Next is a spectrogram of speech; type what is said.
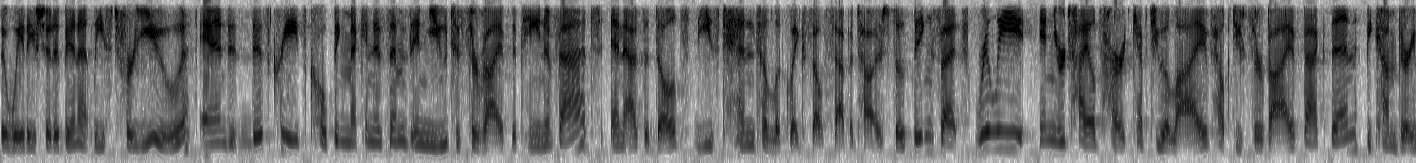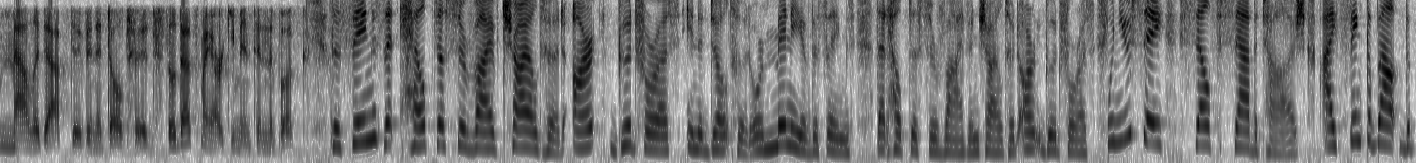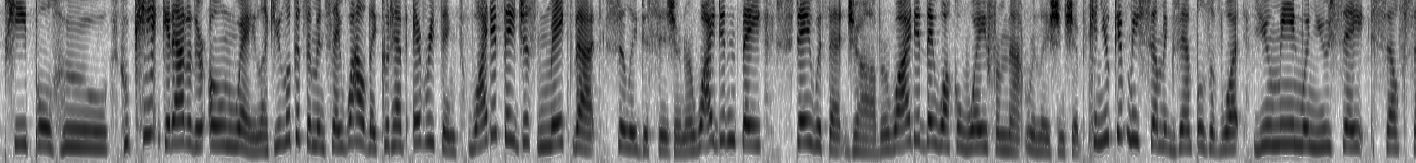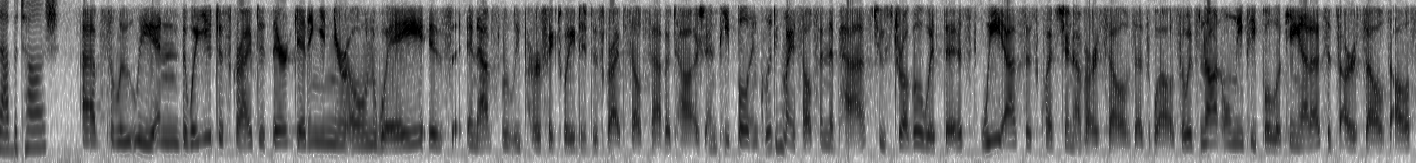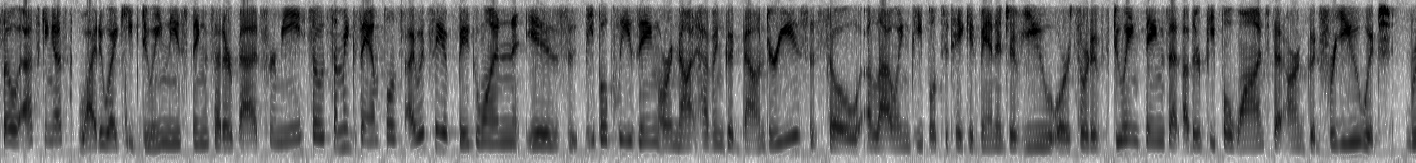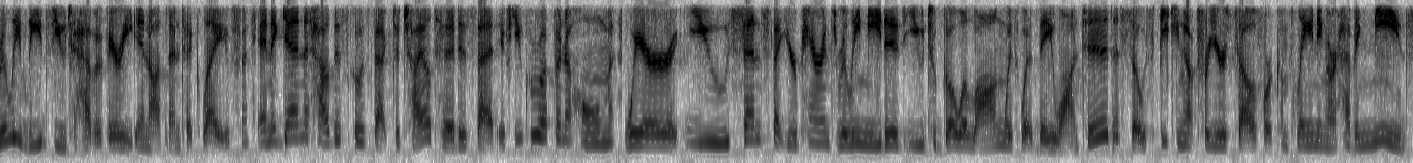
the way they should have been, at least for you. And this creates coping mechanisms in you to survive the pain of that. And as adults, these tend to look like self sabotage. So things that really in your child's heart kept you alive, helped you survive back then, become very maladaptive in adulthood. So that's my argument in the book. The things that helped us survive childhood aren't good for us in adulthood, or many of the things that helped us survive in childhood aren't good for us. When you say self sabotage, I think about the people who who can't get out of their own way. Like you look at them and say, "Wow, they could have everything. Why did they just make that silly decision? Or why didn't they stay with that job? Or why did they walk away from that relationship?" Can you give me some examples of what you mean when you say self sabotage? Absolutely. And the way you described it there, getting in your own way, is an absolutely perfect way to describe self sabotage. And people, including myself in the past, who struggle with this, we ask this question of ourselves as well. So it's not only people looking at us, it's ourselves also asking us, why do I keep doing these things that are bad for me? So some examples, I would say a big one is people pleasing or not having good boundaries. So allowing people to take advantage of you or sort of doing things that other people want that aren't good for you, which really leads you to have a very inauthentic life. And again, how this goes back to childhood is that if you grew up in a home where you sense that your parents really needed you to go along with what they wanted, so speaking up for yourself or complaining or having needs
